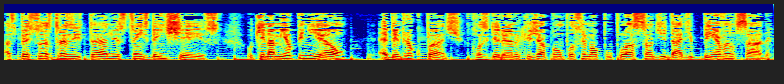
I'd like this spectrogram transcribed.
as pessoas transitando e os trens bem cheios, o que, na minha opinião, é bem preocupante, considerando que o Japão possui uma população de idade bem avançada.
